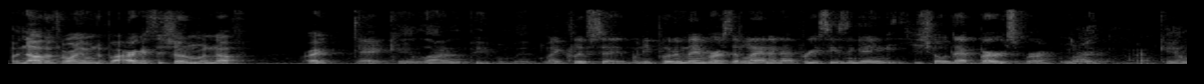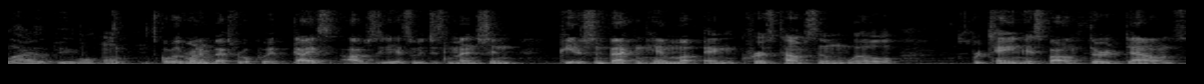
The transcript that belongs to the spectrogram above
But now they're throwing him in the fire. I guess they showed him enough, right? Hey, Can't lie to the people, man. like Cliff said, when he put him in versus Atlanta in that preseason game, he showed that burst, bro. Right. Can't lie to the people. Well, let's go over the running backs real quick. Guice, obviously, as we just mentioned, Peterson backing him up, and Chris Thompson will retain his spot on third downs.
